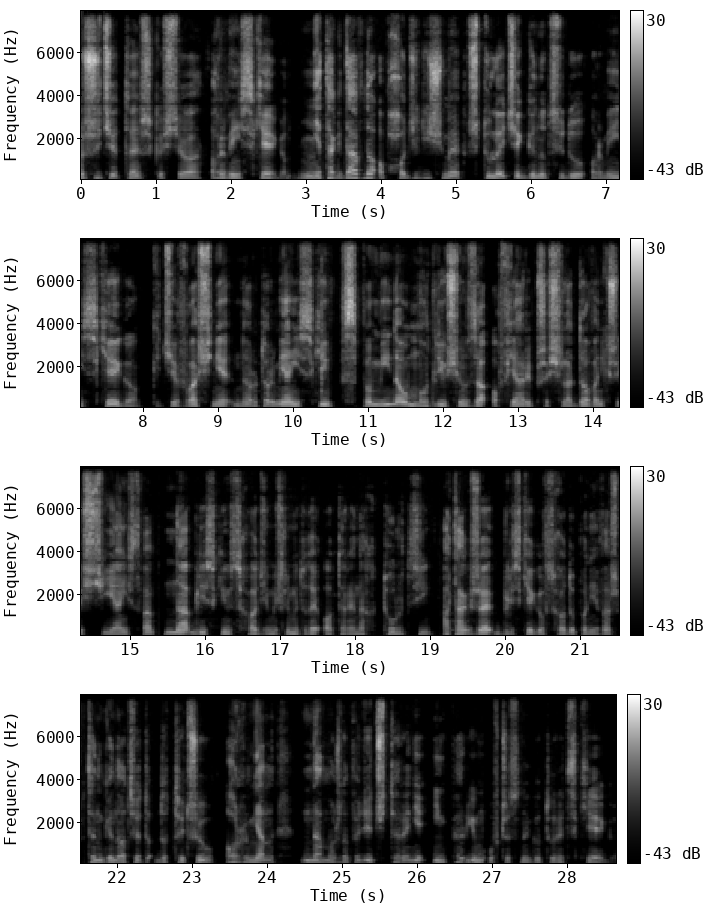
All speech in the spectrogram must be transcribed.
życie też Kościoła ormiańskiego. Nie tak dawno obchodziliśmy stulecie genocydu ormiańskiego, gdzie właśnie naród ormiański wspominał, modlił się za ofiary prześladowań chrześcijaństwa na Bliskim Wschodzie. Myślimy tutaj o terenach Turcji, a także Bliskiego Wschodu, ponieważ ten genocyd dotyczył Ormian na, można powiedzieć, terenie imperium ówczesnego tureckiego.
